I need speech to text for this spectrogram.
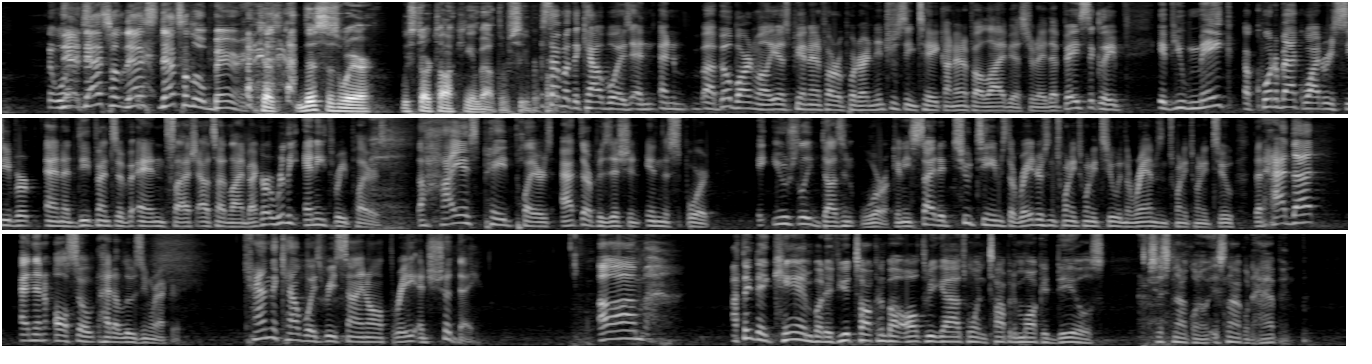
That, that's a that's that's a little barren. because this is where we start talking about the receiver. Let's Part. talk about the Cowboys and and uh, Bill Barnwell, ESPN NFL reporter, had an interesting take on NFL Live yesterday. That basically, if you make a quarterback, wide receiver, and a defensive end slash outside linebacker, or really any three players, the highest paid players at their position in the sport, it usually doesn't work. And he cited two teams, the Raiders in 2022 and the Rams in 2022, that had that, and then also had a losing record. Can the Cowboys re-sign all three, and should they? Um, I think they can, but if you're talking about all three guys wanting top of the market deals, it's just not gonna. It's not gonna happen.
